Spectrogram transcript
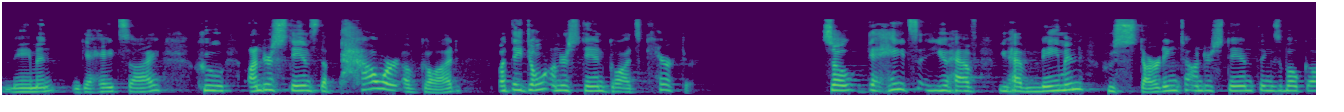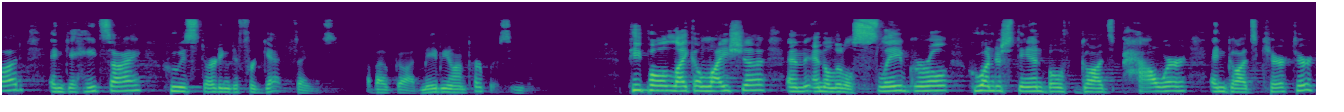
Naaman and Gehazi who understands the power of God, but they don't understand God's character. So Gehazi, you have you have Naaman who's starting to understand things about God, and Gehazi who is starting to forget things about God, maybe on purpose even. People like Elisha and, and the little slave girl who understand both God's power and God's character.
